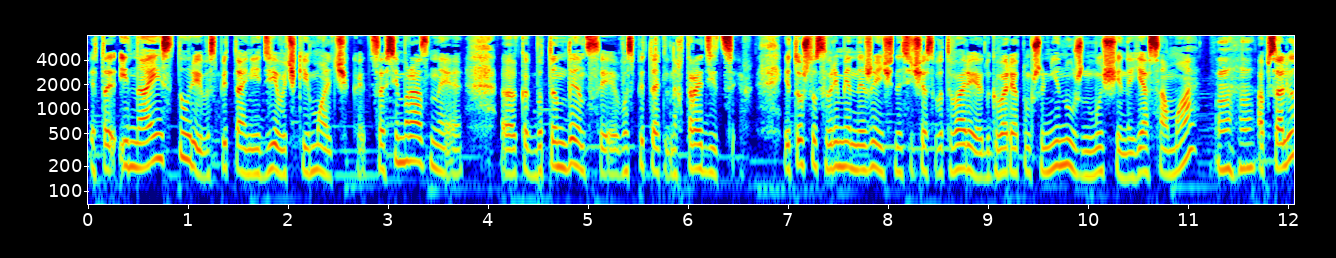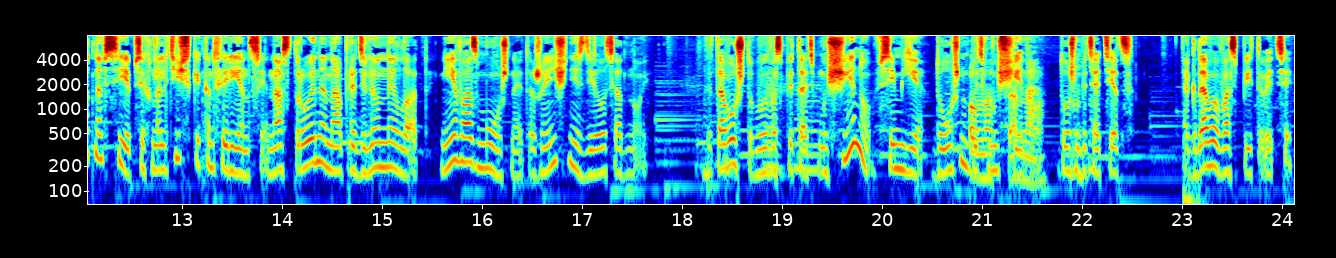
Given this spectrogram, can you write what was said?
это иная история воспитания девочки и мальчика. Это совсем разные э, как бы тенденции в воспитательных традициях. И то, что современные женщины сейчас вытворяют, говоря о том, что не нужен мужчина, я сама, угу. абсолютно все психоаналитические конференции настроены на определенный лад. Невозможно это женщине сделать одной. Для того, чтобы воспитать мужчину в семье, должен быть мужчина, должен быть отец. Тогда вы воспитываете.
